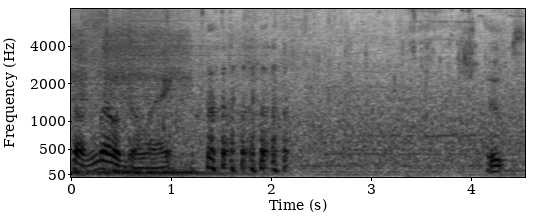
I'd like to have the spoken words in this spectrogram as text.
There's a little delay. Oops.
